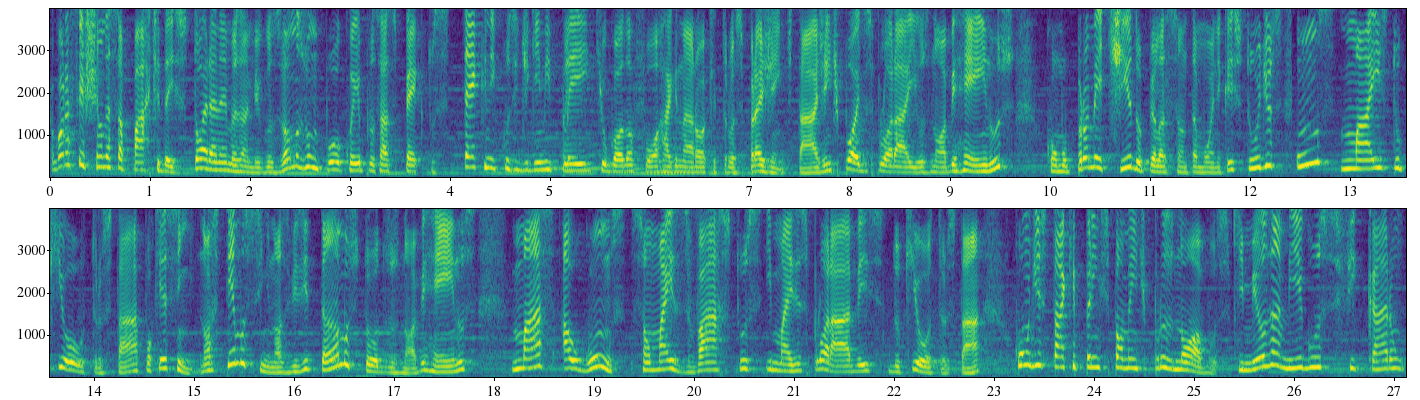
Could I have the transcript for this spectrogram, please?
Agora fechando essa parte da história, né meus amigos, vamos um pouco aí para os aspectos técnicos e de gameplay que o God of War Ragnarok trouxe pra gente, tá? A gente pode explorar aí os nove reinos, como prometido pela Santa Mônica Studios, uns mais do que outros, tá? Porque assim, nós temos sim, nós visitamos todos os nove reinos, mas alguns são mais vastos e mais exploráveis do que outros, tá? Com destaque principalmente para os novos, que meus amigos ficaram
